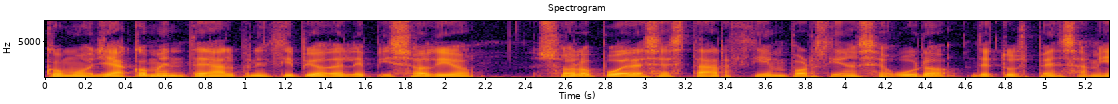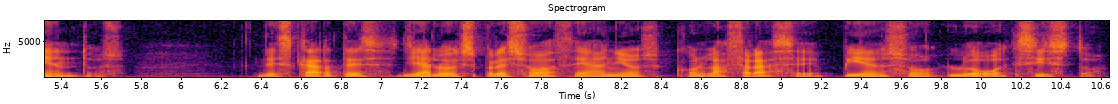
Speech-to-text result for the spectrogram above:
Como ya comenté al principio del episodio, solo puedes estar 100% seguro de tus pensamientos. Descartes ya lo expresó hace años con la frase pienso, luego existo.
